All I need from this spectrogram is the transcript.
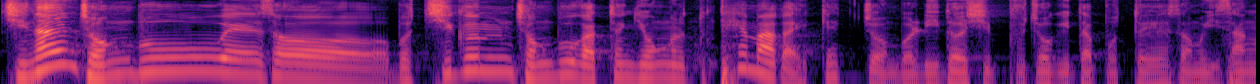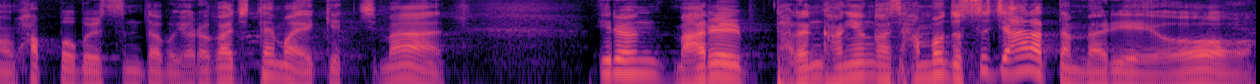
지난 정부에서 뭐 지금 정부 같은 경우는 또 테마가 있겠죠. 뭐 리더십 부족이다부터 해서 뭐 이상한 화법을 쓴다 뭐 여러 가지 테마가 있겠지만 이런 말을 다른 강연 가서 한 번도 쓰지 않았단 말이에요.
